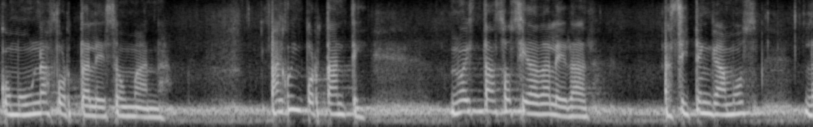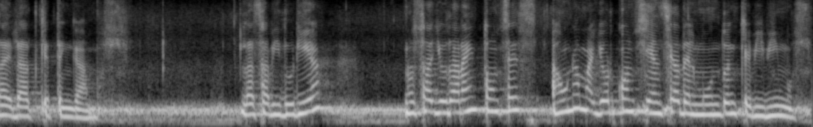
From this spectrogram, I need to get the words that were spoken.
como una fortaleza humana. Algo importante, no está asociada a la edad, así tengamos la edad que tengamos. La sabiduría nos ayudará entonces a una mayor conciencia del mundo en que vivimos,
